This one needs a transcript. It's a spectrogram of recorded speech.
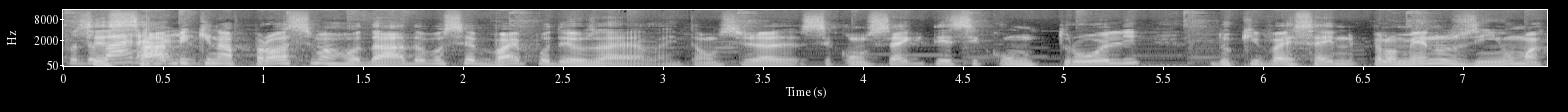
você sabe que na próxima rodada você vai poder usar ela. Então você já você consegue ter esse controle do que vai sair pelo menos em uma,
